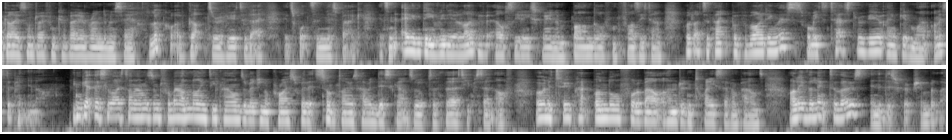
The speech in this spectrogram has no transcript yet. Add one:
guys, Andre from Conveyor of Randomness here. Look what I've got to review today. It's what's in this bag. It's an LED video light with an LCD screen and barn door from Fositan. I would like to thank for providing this for me to test, review and give my honest opinion on. You can get this light on Amazon for about £90 original price with it sometimes having discounts of up to 30% off or in a two pack bundle for about £127. I'll leave the link to those in the description below.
